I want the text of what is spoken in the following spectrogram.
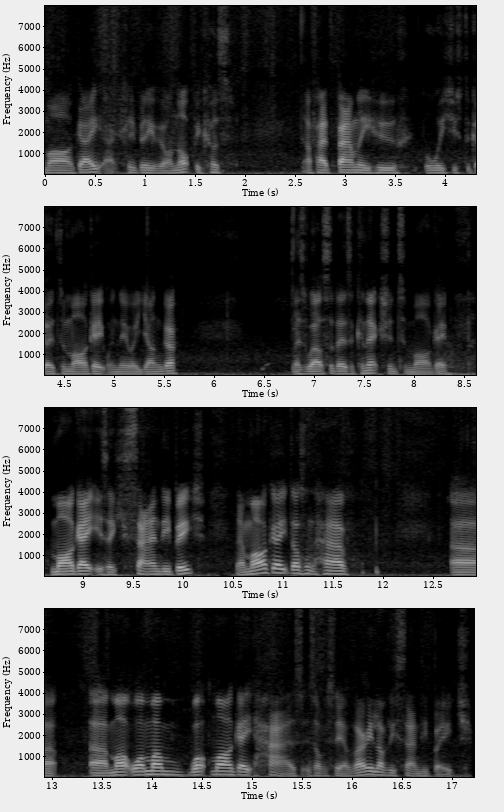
Margate, actually, believe it or not, because I've had family who always used to go to Margate when they were younger as well. So there's a connection to Margate. Margate is a sandy beach. Now Margate doesn't have uh, uh, Mar- what, Mar- what Margate has is obviously a very lovely sandy beach.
